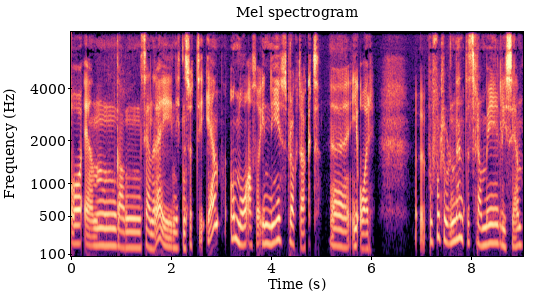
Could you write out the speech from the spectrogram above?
og en gang senere, i 1971. Og nå altså i ny språkdrakt eh, i år. Hvorfor tror du den hentes fram i lyset igjen?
